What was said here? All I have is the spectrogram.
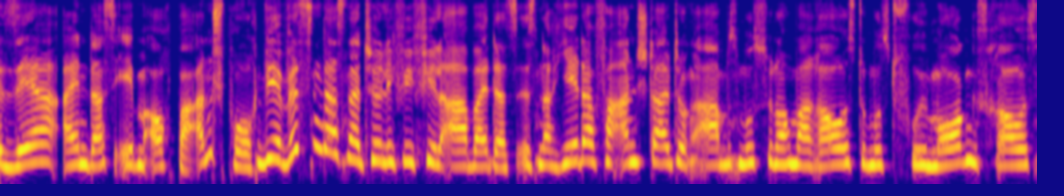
sehr ein das eben auch beansprucht. Wir wissen das natürlich, wie viel Arbeit das ist. Nach jeder Veranstaltung abends musst du noch mal raus, du musst früh morgens raus.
